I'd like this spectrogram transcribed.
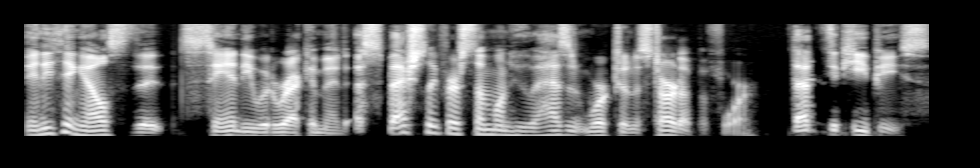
anything else that Sandy would recommend, especially for someone who hasn't worked in a startup before? That's the key piece.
